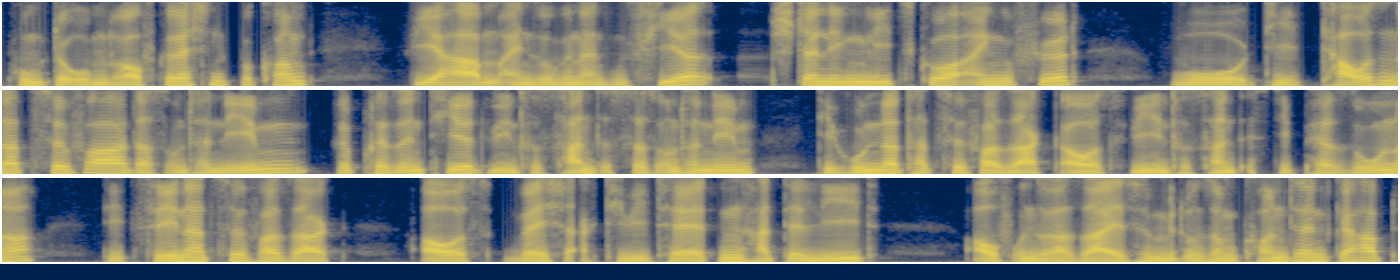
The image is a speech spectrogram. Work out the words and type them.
Punkte oben drauf gerechnet bekommt. Wir haben einen sogenannten vierstelligen Lead Score eingeführt, wo die Tausender-Ziffer das Unternehmen repräsentiert, wie interessant ist das Unternehmen, die 100er-Ziffer sagt aus, wie interessant ist die Persona. Die 10er-Ziffer sagt aus, welche Aktivitäten hat der Lead auf unserer Seite mit unserem Content gehabt.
